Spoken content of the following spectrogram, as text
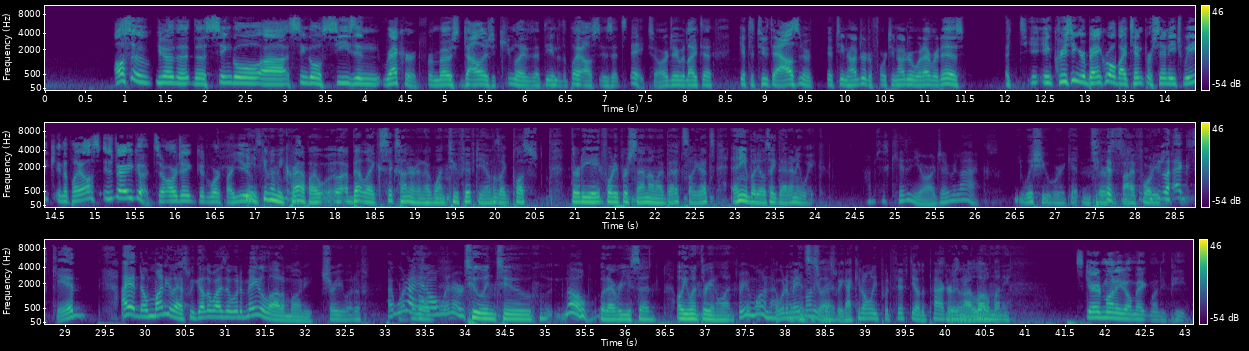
Also, you know, the, the single, uh, single season record for most dollars accumulated at the end of the playoffs is at stake. So RJ would like to get to 2000 or 1500 or 1400, whatever it is. Uh, t- increasing your bankroll by 10% each week in the playoffs is very good. So RJ, good work by Yeah, you. he's giving me crap. I, I bet like 600 and I won 250. I was like plus 38, 40% on my bets. Like that's, anybody will take that any week. I'm just kidding you, RJ. Relax. You wish you were getting 35, 40. Relax, kid. I had no money last week. Otherwise, I would have made a lot of money. Sure you would have. I would. I had all winners. Two and two, No, whatever you said. Oh, you went three and one. three and one. I would have made Against the money last week. I could only put fifty on the Packers, Would've and made I a little love money. Scared money don't make money, Pete.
